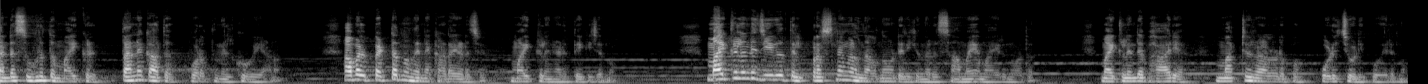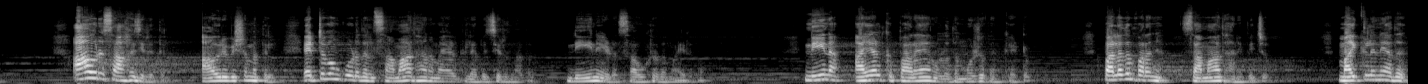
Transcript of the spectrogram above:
തന്റെ സുഹൃത്ത് മൈക്കിൾ തന്നെ കാത്ത് പുറത്തു നിൽക്കുകയാണ്. അവൾ പെട്ടെന്ന് തന്നെ കടയടച്ച് മൈക്കിളിനടുത്തേക്ക് ചെന്നു. മൈക്കിളിന്റെ ജീവിതത്തിൽ പ്രശ്നങ്ങൾ നടന്നുകൊണ്ടിരിക്കുന്ന ഒരു സമയമായിരുന്നു അത്. മൈക്കിളിന്റെ ഭാര്യ മറ്റൊരാളോടൊപ്പം ഒളിച്ചോടി പോയിരുന്നു. ആ ഒരു സാഹചര്യത്തിൽ ആ ഒരു വിഷമത്തിൽ ഏറ്റവും കൂടുതൽ സമാധാനം അയാൾക്ക് ലഭിച്ചിരുന്നത് നീനയുടെ സൗഹൃദമായിരുന്നു. നീന അയാൾക്ക് പറയാനുള്ളത് മുഴുവൻ കേട്ടു. പലതും പറഞ്ഞ് സമാധാനിപ്പിച്ചു. മൈക്കിളിനെ അത്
